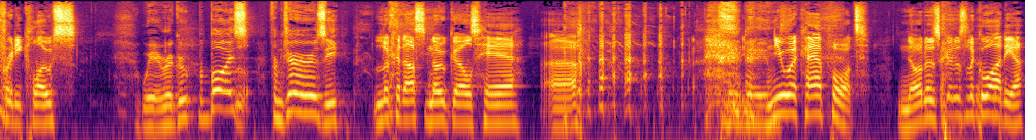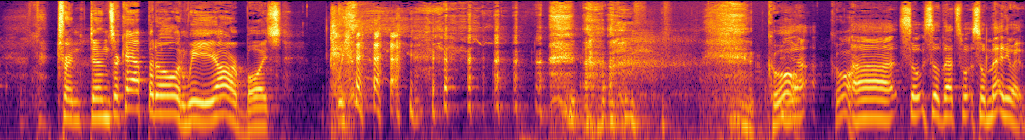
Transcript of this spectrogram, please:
pretty close. we're a group of boys from Jersey. Look at us, no girls here. Uh, Newark Airport, not as good as LaGuardia. Trenton's our capital, and we are boys. We- cool, Yeah. cool. Uh, so so that's what. So Ma- anyway,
